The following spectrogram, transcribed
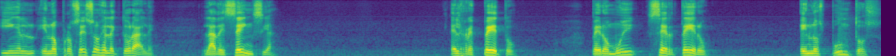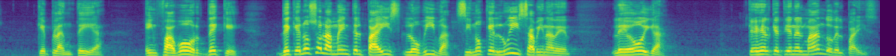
y en, el- en los procesos electorales? La decencia, el respeto, pero muy certero en los puntos que plantea en favor de que, de que no solamente el país lo viva, sino que Luis Abinader le oiga, que es el que tiene el mando del país.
